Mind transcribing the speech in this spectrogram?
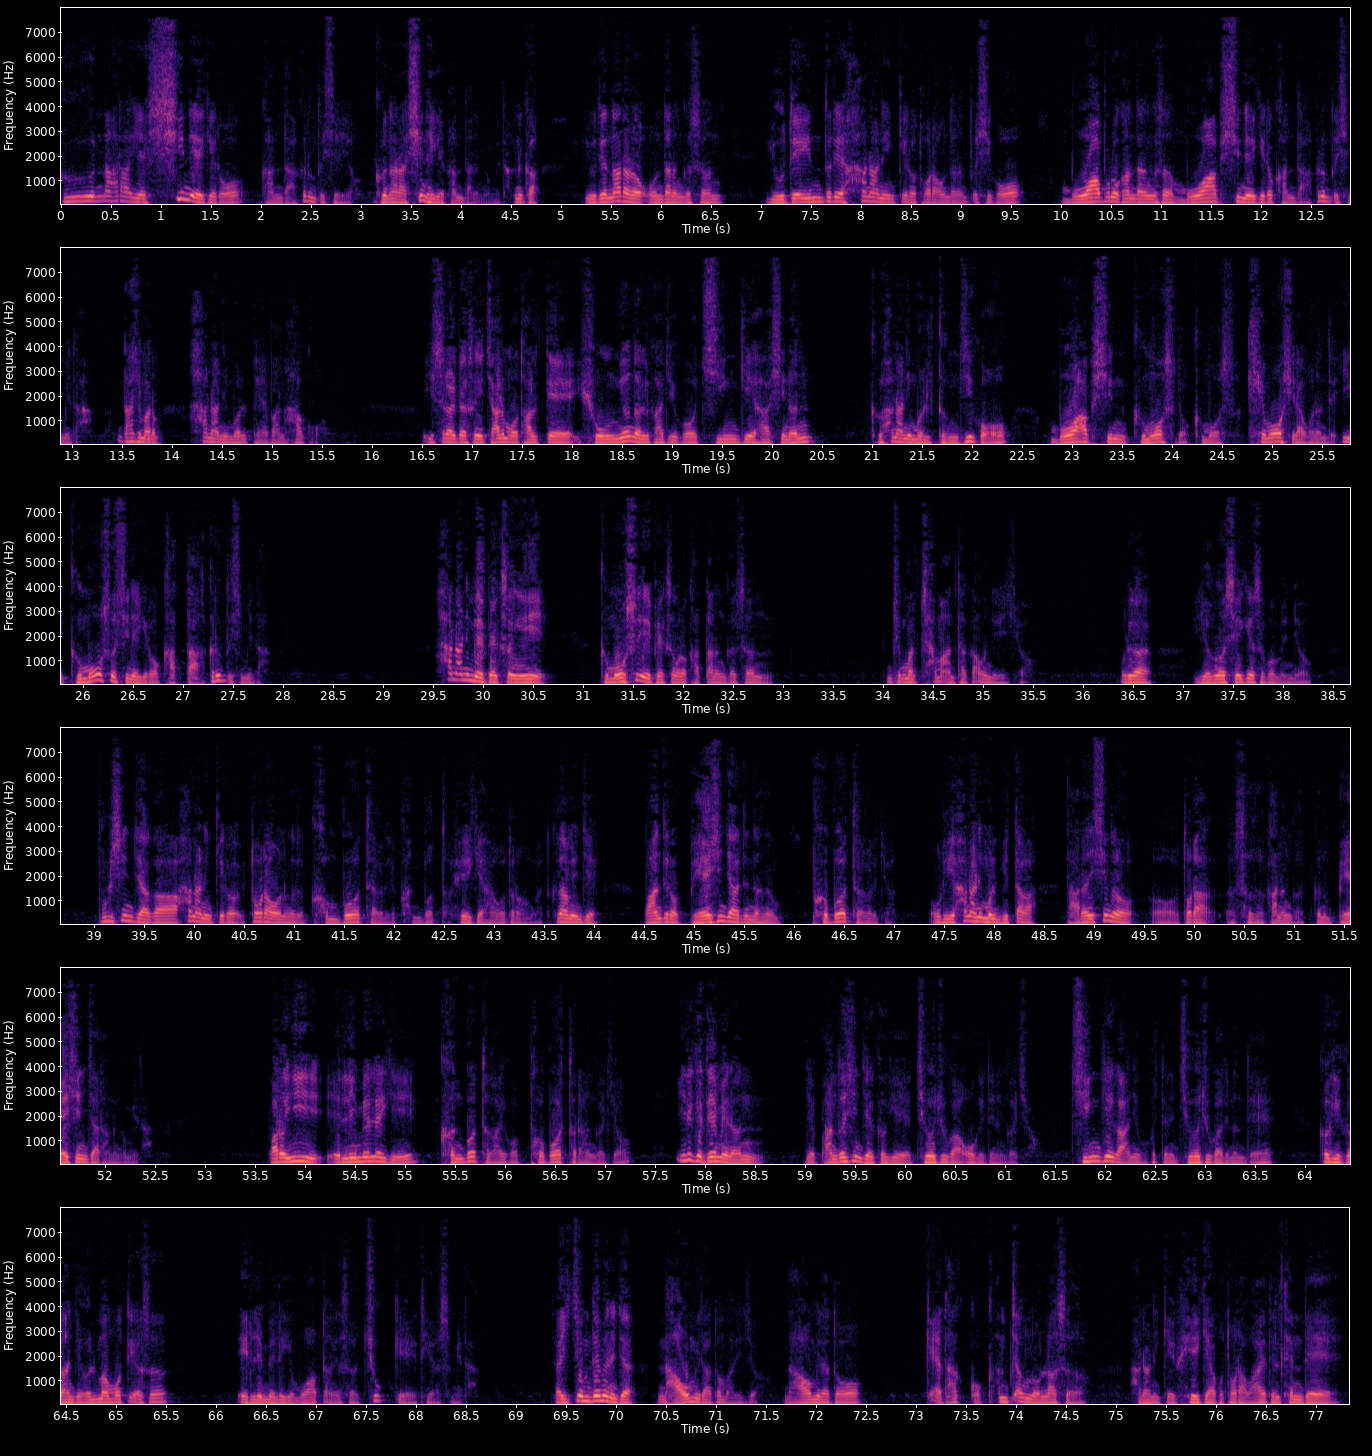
그 나라의 신에게로 간다 그런 뜻이에요. 그 나라 신에게 간다는 겁니다. 그러니까 유대 나라로 온다는 것은 유대인들의 하나님께로 돌아온다는 뜻이고 모압으로 간다는 것은 모압 신에게로 간다 그런 뜻입니다. 다시 말하면 하나님을 배반하고 이스라엘 백성이 잘못할 때 흉년을 가지고 징계하시는 그 하나님을 등지고 모압신 금오스죠. 금오스. 케모시라고 하는데 이 금오스 신에게로 갔다. 그런 뜻입니다. 하나님의 백성이 금오스의 백성으로 갔다는 것은 정말 참 안타까운 일이죠. 우리가 영어 세계에서 보면요. 불신자가 하나님께로 돌아오는 것을 컨버트라 그러죠. 컨버터. 회개하고 돌아오는 것. 그 다음에 이제 반대로 배신자가 된다는 퍼버트라 그러죠. 우리 하나님을 믿다가 다른 신으로 어, 돌아서서 가는 것. 그는 배신자라는 겁니다. 바로 이 엘리멜렉이 컨버터가 아니고 퍼버터라는 거죠. 이렇게 되면은 이제 반드시 이제 거기에 저주가 오게 되는 거죠. 징계가 아니고 그때는 저주가 되는데 거기가 이제 얼마 못 되어서 엘리멜렉이 모압 당에서 죽게 되었습니다. 자, 이쯤 되면 이제 나옴이라도 말이죠. 나옴이라도 깨닫고 깜짝 놀라서 하나님께 회개하고 돌아와야 될 텐데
